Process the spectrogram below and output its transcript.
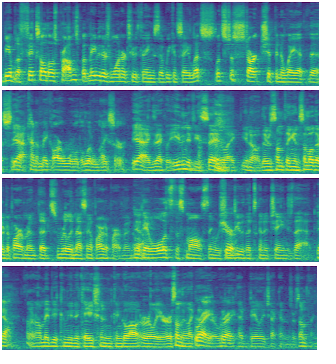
be able to fix all those problems, but maybe there's one or two things that we can say, let's let's just start chipping away at this Yeah. and kind of make our world a little nicer. Yeah, exactly. Even if you say like, you know, there's something in some other department that's really messing up our department. Yeah. Okay, well, what's the smallest thing we Sure. can do that's going to change that? Yeah. I don't know. Maybe a communication can go out earlier or something like that. Right, or we right. Have daily check-ins or something.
